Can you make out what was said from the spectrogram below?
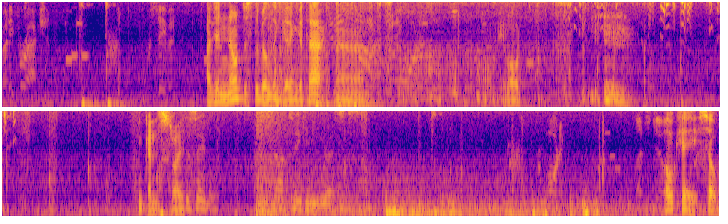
Ready for action. Receiving. I didn't notice the building getting attacked, man. Oh my lord. I'm gonna destroy it. Disable it. Let's not take any risks. Reporting. Let's do it. Okay, so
